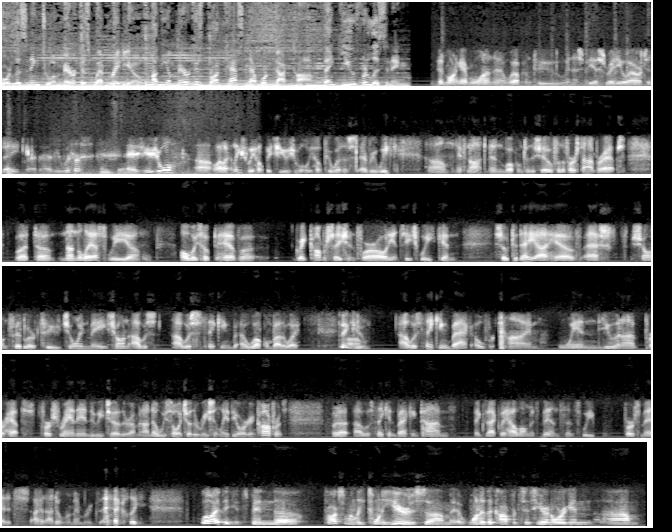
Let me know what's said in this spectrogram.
You're listening to America's Web Radio on the AmericasBroadcastNetwork.com. Thank you for listening. Good morning, everyone, and welcome to NSPS Radio Hour today. Glad to have you with us. As usual, uh, well, at least we hope it's usual. We hope you're with us every week. Um, if not, then welcome to the show for the first time, perhaps. But uh, nonetheless, we uh, always hope to have a great conversation for our audience each week. And so today I have asked Shaun Fidler to join me. Shaun, I was I was thinking. Uh, welcome, by the way. Thank um, you. I was thinking back over time when you and I perhaps first ran into each other. I mean, I know we saw each other recently at the Oregon conference, but I, I was thinking back in time exactly how long it's been since we first met. It's I, I don't remember exactly. Well, I think it's been uh, approximately 20 years. Um, at one of the conferences here in Oregon, um,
